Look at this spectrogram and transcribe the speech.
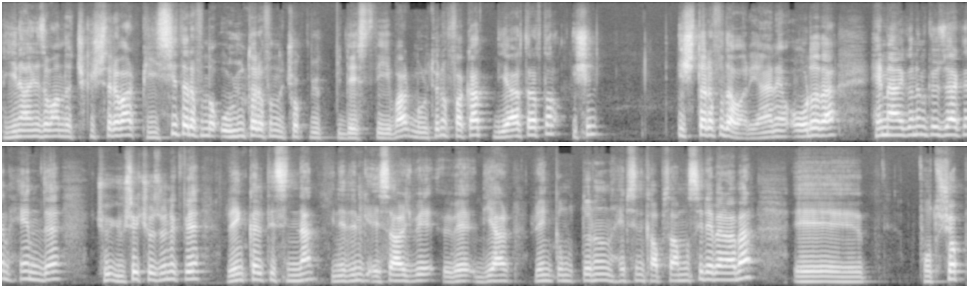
Yine aynı zamanda çıkışları var. PC tarafında, oyun tarafında çok büyük bir desteği var monitörün. Fakat diğer taraftan işin iş tarafı da var. Yani orada da hem ergonomik özellikten hem de yüksek çözünürlük ve renk kalitesinden yine dedim ki sRGB ve diğer renk komutlarının hepsinin kapsanmasıyla beraber eee, Photoshop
